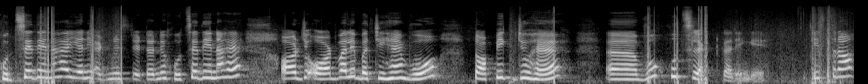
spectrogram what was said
खुद से देना है, यानी एडमिनिस्ट्रेटर ने खुद से देना है, और जो ऑड वाले बच्चे हैं, वो टॉपिक जो है वो खुद सेलेक्ट करेंगे। इस तरह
